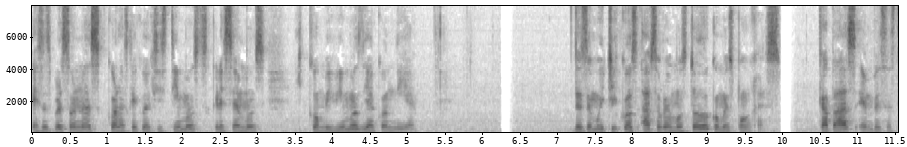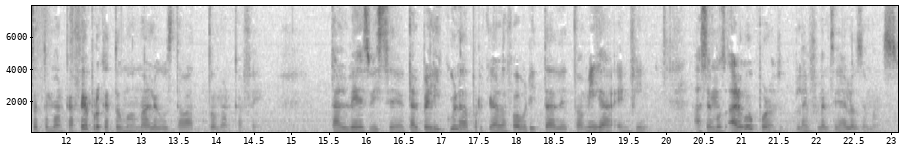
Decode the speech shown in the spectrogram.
esas personas con las que coexistimos, crecemos y convivimos día con día. Desde muy chicos absorbemos todo como esponjas. Capaz empezaste a tomar café porque a tu mamá le gustaba tomar café. Tal vez viste tal película porque era la favorita de tu amiga, en fin. Hacemos algo por la influencia de los demás.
